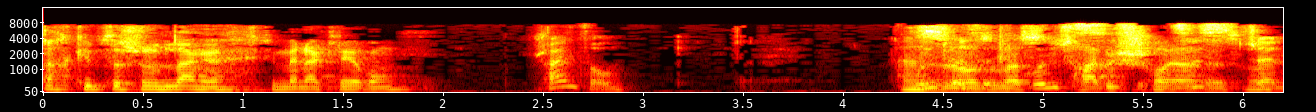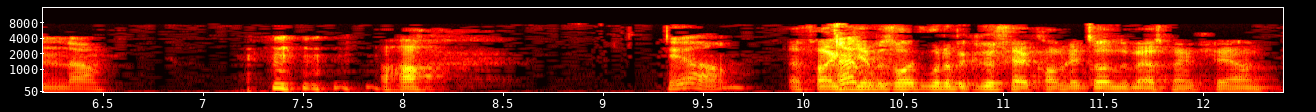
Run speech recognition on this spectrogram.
Ach, gibt's das schon lange, die Männerklärung. Scheint so. Das ist auch so was und total bescheuertes. Ne? Cisgender. Aha. Ja, Da frage ich mich Ja. ja bis heute, wo der Begriff herkommt, den sollen sie mir erstmal erklären.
